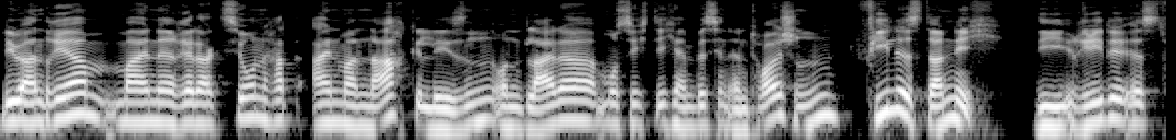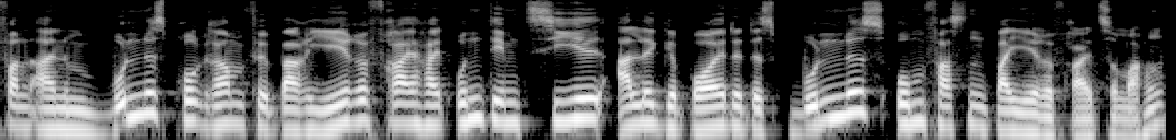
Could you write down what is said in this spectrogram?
Liebe Andrea, meine Redaktion hat einmal nachgelesen und leider muss ich dich ein bisschen enttäuschen. Vieles da nicht. Die Rede ist von einem Bundesprogramm für Barrierefreiheit und dem Ziel, alle Gebäude des Bundes umfassend barrierefrei zu machen.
